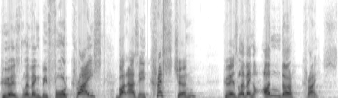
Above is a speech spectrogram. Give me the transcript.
who is living before Christ, but as a Christian who is living under Christ.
